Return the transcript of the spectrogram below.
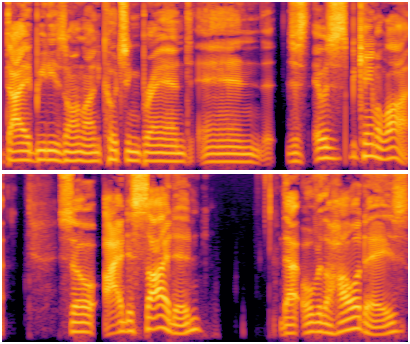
diabetes online coaching brand, and just it was just became a lot. So I decided that over the holidays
